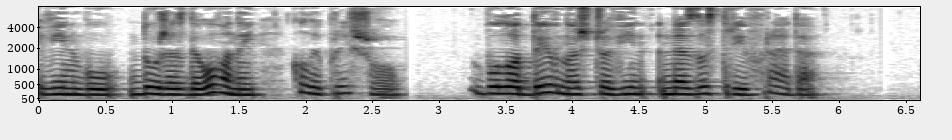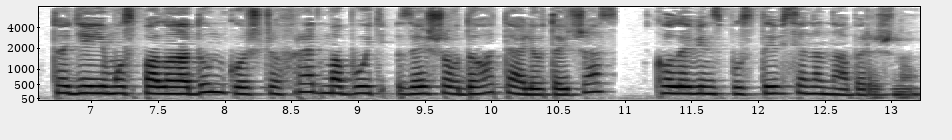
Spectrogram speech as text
Він був дуже здивований, коли прийшов. Було дивно, що він не зустрів Фреда. Тоді йому спало на думку, що Фред, мабуть, зайшов до готелю в той час, коли він спустився на набережну.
